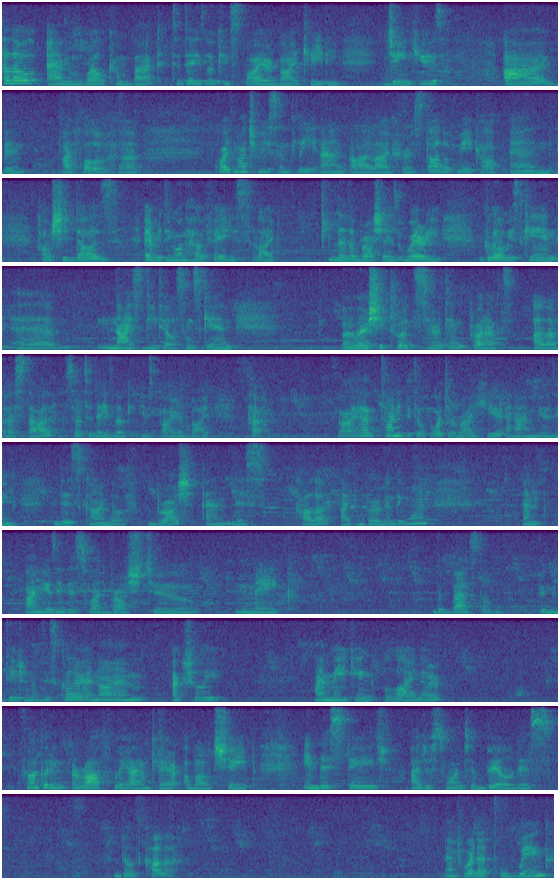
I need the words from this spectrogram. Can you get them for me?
Hello and welcome back. Today's look inspired by Katie Jane Hughes. I've been I follow her quite much recently and I like her style of makeup and how she does everything on her face like little brushes, very glowy skin, uh, nice details on skin, uh, where she puts certain products. I love her style, so today's look inspired by her. So I have tiny bit of water right here and I'm using this kind of brush and this color, like burgundy one. And I'm using this wet brush to make the best of pigmentation of this color and I'm actually I'm making liner so I'm putting roughly I don't care about shape in this stage I just want to build this build color. And for that wing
